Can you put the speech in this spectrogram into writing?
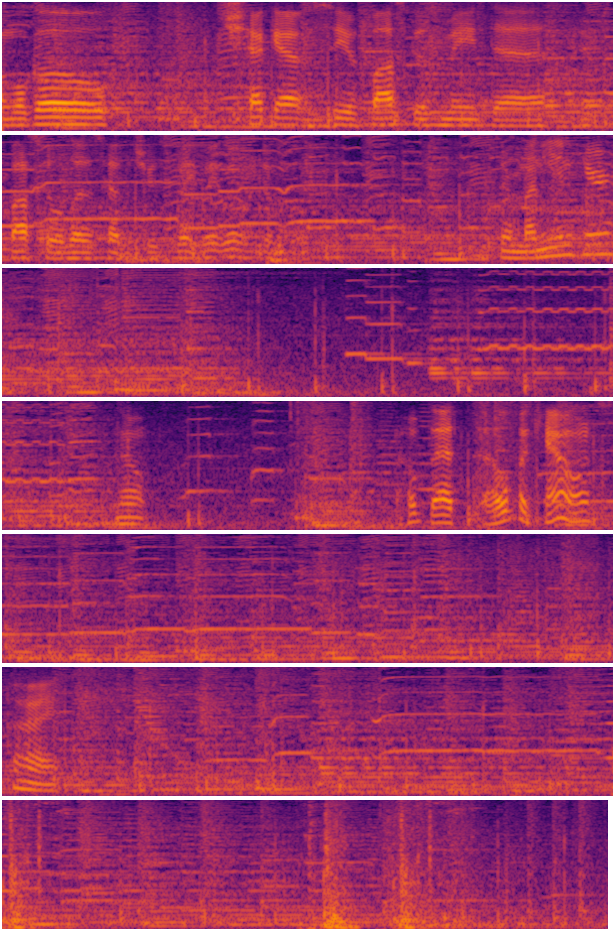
and we'll go check out and see if Bosco's made the. If Bosco will let us have the truth. Wait, wait, wait. Is there money in here? No. I hope that. I hope it counts. All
